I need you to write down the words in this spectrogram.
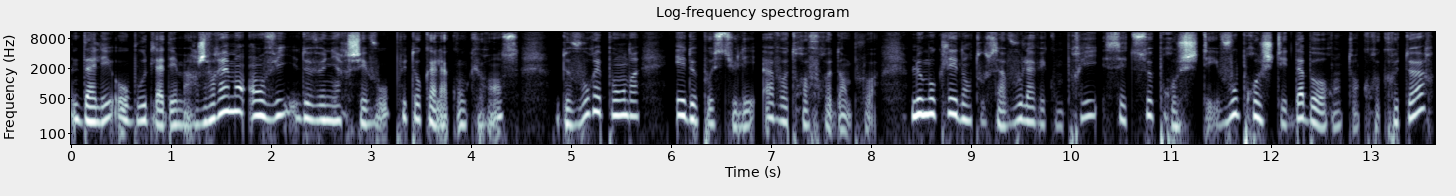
d'aller au bout de la démarche, vraiment envie de venir chez vous plutôt qu'à la concurrence, de vous répondre et de postuler à votre offre d'emploi. Le mot-clé dans tout ça, vous l'avez compris, c'est de se projeter. Vous projetez d'abord en tant que recruteur,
